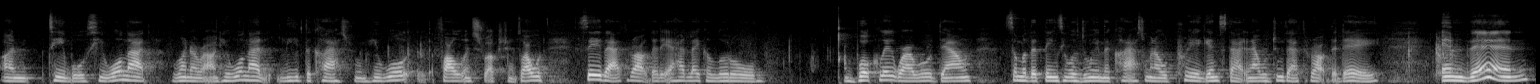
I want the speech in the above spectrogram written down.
on tables. He will not run around. He will not leave the classroom. He will follow instructions. So I would say that throughout the day. I had like a little booklet where I wrote down some of the things he was doing in the classroom, and I would pray against that, and I would do that throughout the day. And then,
